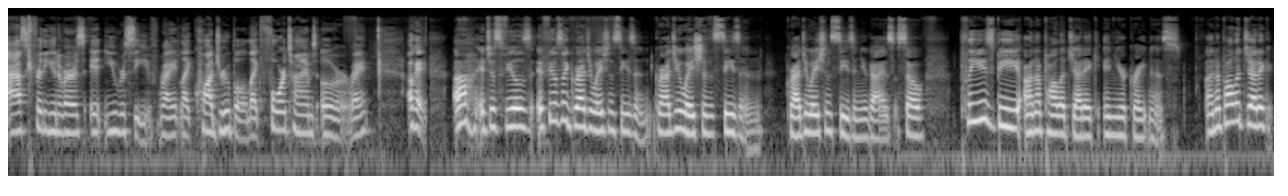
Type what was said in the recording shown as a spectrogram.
Ask for the universe, it you receive, right? Like quadruple, like four times over, right? Okay. Ah, uh, it just feels it feels like graduation season. Graduation season. Graduation season, you guys. So please be unapologetic in your greatness. Unapologetic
